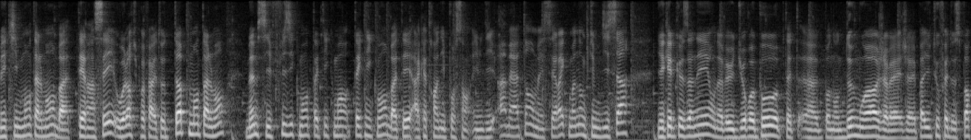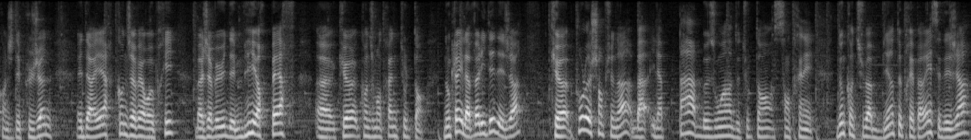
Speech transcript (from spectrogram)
mais qui mentalement bah, t'es rincé ou alors tu préfères être au top mentalement même si physiquement, tactiquement, techniquement, bah, tu es à 90%. il me dit « Ah mais attends, mais c'est vrai que maintenant que tu me dis ça, il y a quelques années, on avait eu du repos, peut-être euh, pendant deux mois, j'avais pas du tout fait de sport quand j'étais plus jeune. Et derrière, quand j'avais repris, bah, j'avais eu des meilleurs perfs euh, que quand je m'entraîne tout le temps. Donc là, il a validé déjà que pour le championnat, bah, il n'a pas besoin de tout le temps s'entraîner. Donc quand tu vas bien te préparer, c'est déjà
